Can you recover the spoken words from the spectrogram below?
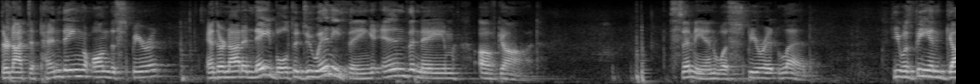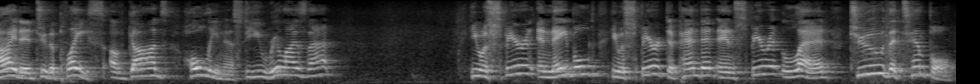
they're not depending on the Spirit, and they're not enabled to do anything in the name of God. Simeon was spirit led. He was being guided to the place of God's holiness. Do you realize that? He was spirit enabled, he was spirit dependent, and spirit led to the temple,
